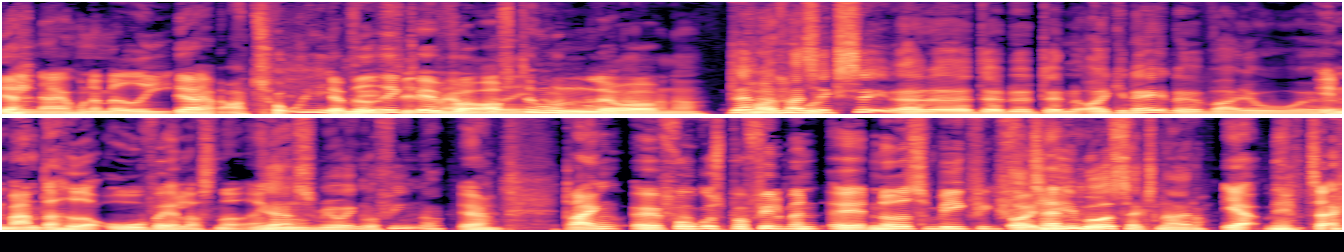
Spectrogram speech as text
Ja. mener jeg, hun er med i. Ja. Nå, to helt Jeg ved ikke, film hvor ofte i. Hun nå, laver- nå, nå. Den har jeg faktisk ikke set. Den, den originale var jo... Øh, En mand, der hedder Ove eller sådan noget. Ikke? ja, som jo egentlig var fint nok. Ja. Dreng, øh, fokus på filmen. Øh, noget, som vi ikke fik Og i fortalt. lige måde Zack Snyder. Ja, men tak.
